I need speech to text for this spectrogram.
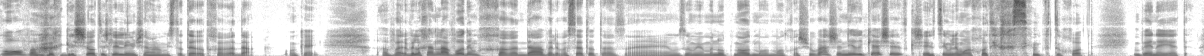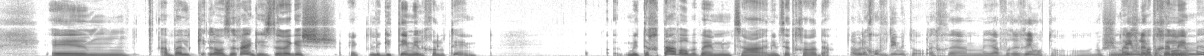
רוב הרגשות השליליים שלנו מסתתרת חרדה, אוקיי? אבל, ולכן לעבוד עם חרדה ולווסת אותה, זה, זו מיומנות מאוד מאוד מאוד חשובה, שנרכשת כשיוצאים למערכות יחסים פתוחות, בין היתר. אמ, אבל לא, זה רגש, זה רגש לגיטימי לחלוטין. מתחתיו הרבה פעמים נמצא, נמצאת חרדה. אבל איך עובדים איתו? איך הם מאווררים אותו? או נושמים לתוכו? מתחילים אה,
